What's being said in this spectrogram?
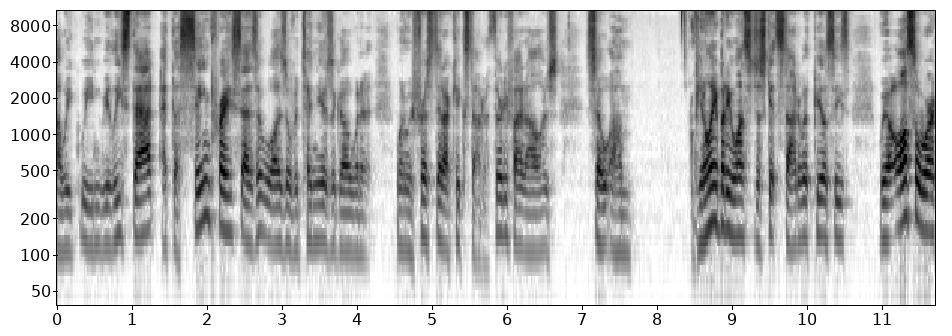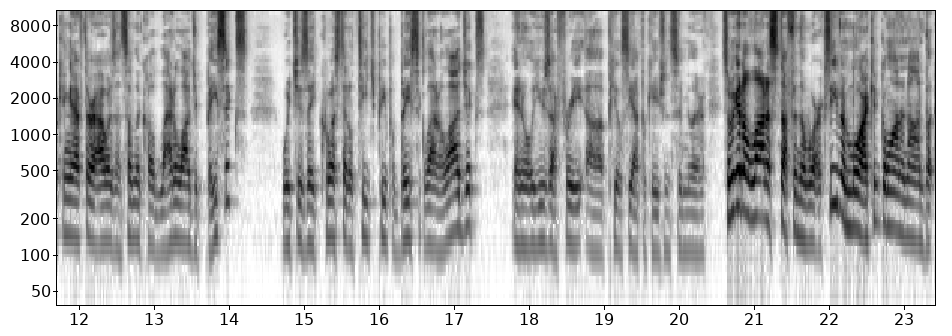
Uh, we, we released that at the same price as it was over 10 years ago when, it, when we first did our Kickstarter, $35. So um, if you know anybody who wants to just get started with PLCs, we are also working after hours on something called Ladder Logic Basics, which is a course that'll teach people basic ladder logics, and it'll use our free uh, PLC application simulator. So we got a lot of stuff in the works, even more. I could go on and on, but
